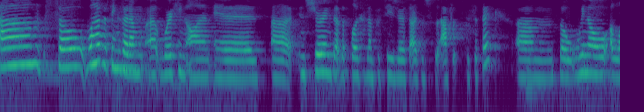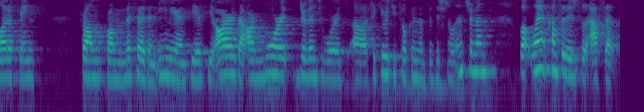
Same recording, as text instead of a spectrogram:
um, so one of the things that I'm uh, working on is uh, ensuring that the policies and procedures are digital asset specific. Um, so we know a lot of things from, from MIFID and EMIR and CSDR that are more driven towards uh, security tokens and traditional instruments. But when it comes to digital assets,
